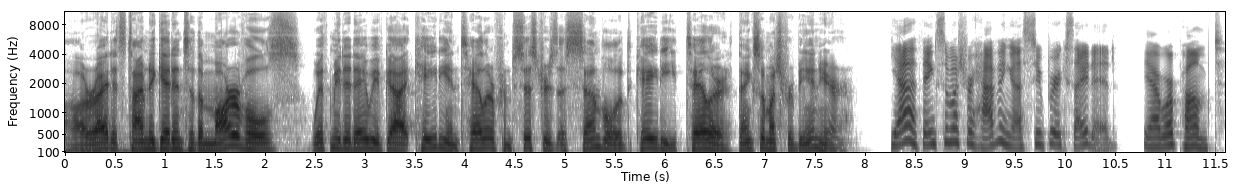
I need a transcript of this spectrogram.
All right, it's time to get into the Marvels. With me today, we've got Katie and Taylor from Sisters Assembled. Katie, Taylor, thanks so much for being here. Yeah, thanks so much for having us. Super excited. Yeah, we're pumped.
